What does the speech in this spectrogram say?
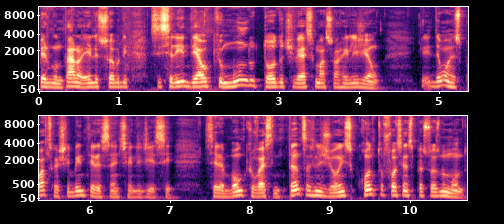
perguntaram a ele sobre se seria ideal que o mundo todo tivesse uma só religião. Ele deu uma resposta que eu achei bem interessante. Ele disse: seria bom que houvessem tantas religiões quanto fossem as pessoas no mundo.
